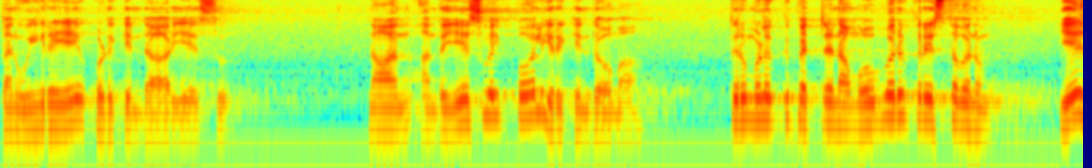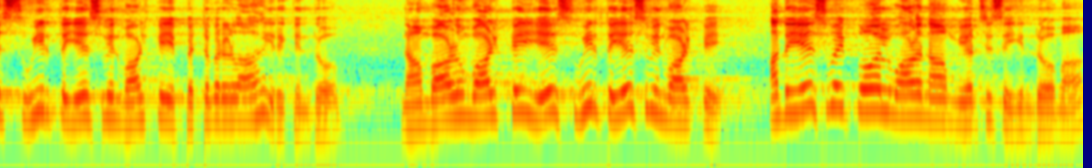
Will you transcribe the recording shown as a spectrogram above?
தன் உயிரையே கொடுக்கின்றார் இயேசு. நான் அந்த இயேசுவைப் போல் இருக்கின்றோமா? திருமுழுக்கு பெற்ற நாம் ஒவ்வொரு கிறிஸ்தவனும் இயேசு உயிர்த்த இயேசுவின் வாழ்க்கையை பெற்றவர்களாக இருக்கின்றோம். நாம் வாழும் வாழ்க்கை இயேசு உயிர்த்த இயேசுவின் வாழ்க்கை. அந்த இயேசுவைப் போல் வாழ நாம் முயற்சி செய்கின்றோமா?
